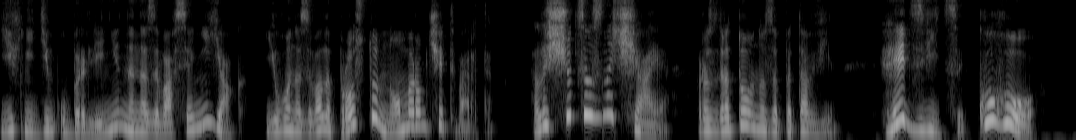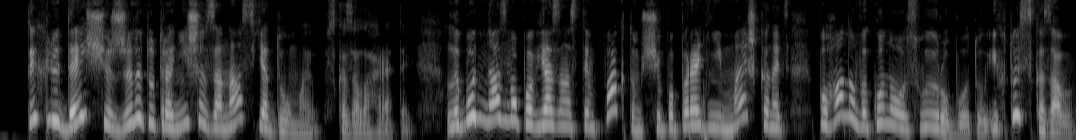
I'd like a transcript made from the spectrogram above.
Їхній дім у Берліні не називався ніяк, його називали просто номером четвертим. Але що це означає? роздратовано запитав він. Геть звідси, кого? Тих людей, що жили тут раніше за нас, я думаю, сказала Гретель. Либонь, назва пов'язана з тим фактом, що попередній мешканець погано виконував свою роботу, і хтось сказав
